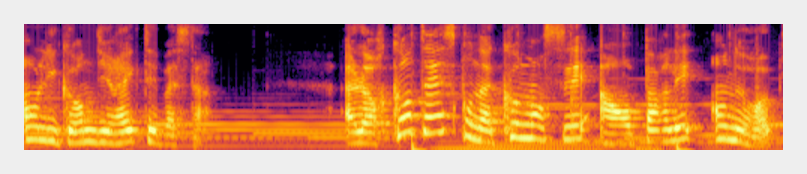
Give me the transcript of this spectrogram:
en licorne direct et basta. Alors, quand est-ce qu'on a commencé à en parler en Europe?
